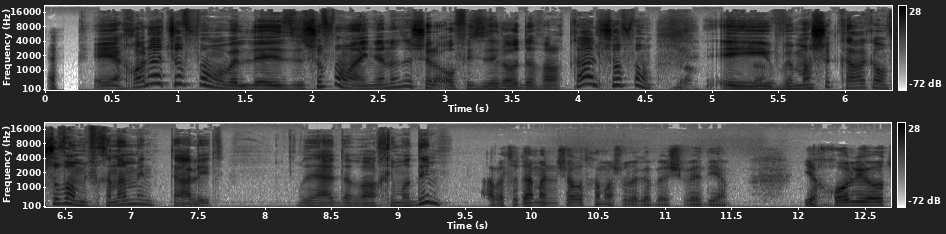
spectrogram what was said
אה, יכול להיות שוב פעם, אבל אה, זה שוב פעם, העניין הזה של האופי זה לא דבר קל, שוב פעם. לא, לא. ומה שקרה כמובן, שוב פעם, מבחינה מנטלית, זה היה הדבר הכי מדהים. אבל אתה יודע מה, אני אשאל אותך משהו לגבי שוודיה. יכול להיות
